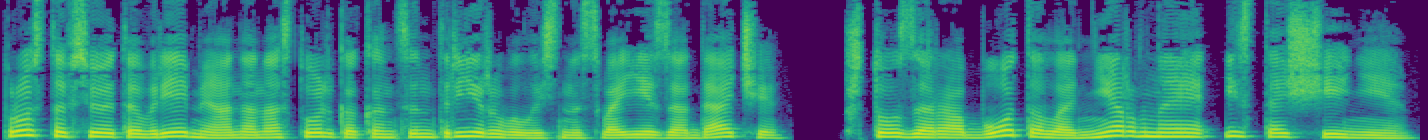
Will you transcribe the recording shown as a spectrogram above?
Просто все это время она настолько концентрировалась на своей задаче, что заработало нервное истощение.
